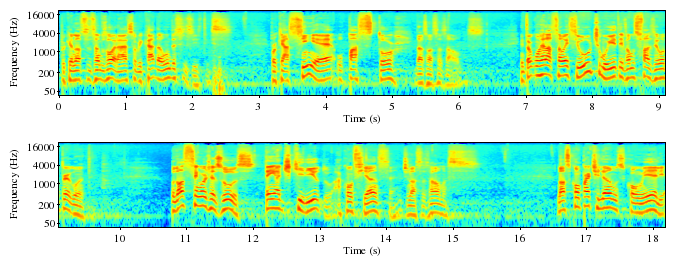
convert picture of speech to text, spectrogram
Porque nós precisamos orar sobre cada um desses itens. Porque assim é o pastor das nossas almas. Então, com relação a esse último item, vamos fazer uma pergunta. O nosso Senhor Jesus tem adquirido a confiança de nossas almas? nós compartilhamos com Ele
